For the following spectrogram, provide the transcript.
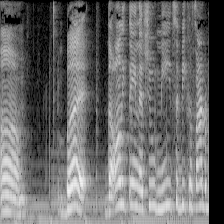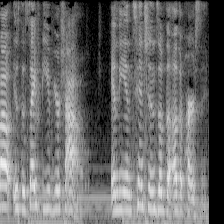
Um, but the only thing that you need to be concerned about is the safety of your child and the intentions of the other person.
